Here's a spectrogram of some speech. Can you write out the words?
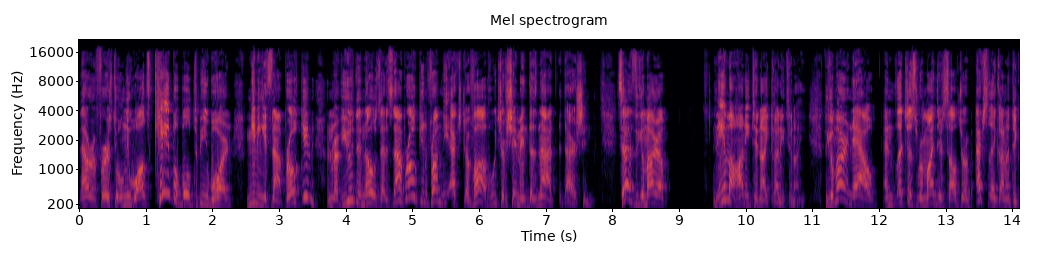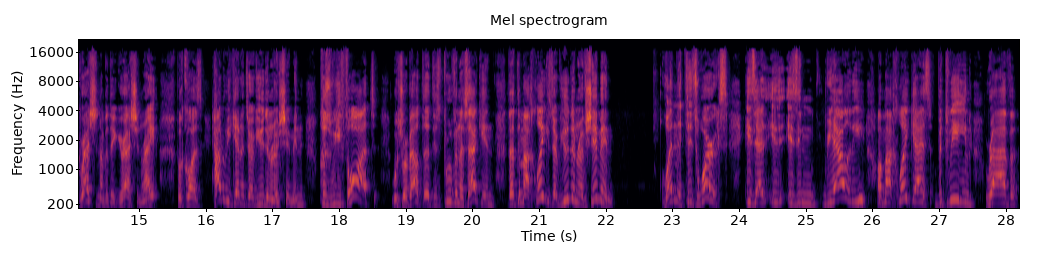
that refers to only while it's capable to be worn, meaning it's not broken. And Rav Yehuda knows that it's not broken from the extra vav, which Rav Shimon does not darshin. Says the Gemara. Name a honey tonight, honey tonight. The Gemara now, and let's just remind ourselves, we're actually like on a digression of a digression, right? Because how do we get into Rav Yudin Rav Shimon? Because we thought, which we're about to disprove in a second, that the machlekes Rav Yudin Rav Shimon when the tzitz works is, is, is in reality a machlekes between Rav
